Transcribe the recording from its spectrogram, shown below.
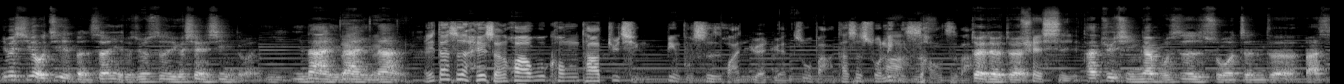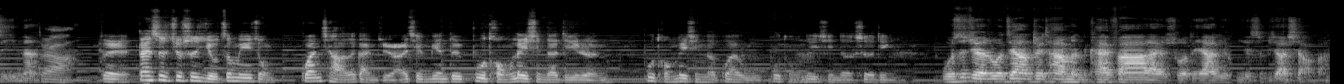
因为《西游记》本身也就是一个线性的嘛，一一难一难一难。哎，但是黑神话悟空它剧情并不是还原原著吧？他是说另一只猴子吧？对对对，确实，它剧情应该不是说真的八十一难。对啊，对，但是就是有这么一种关卡的感觉，而且面对不同类型的敌人、不同类型的怪物、不同类型的设定，我是觉得，如果这样对他们开发来说的压力也是比较小吧，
